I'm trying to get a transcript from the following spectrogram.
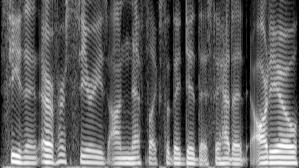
season or first series on Netflix that they did this. They had an audio.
